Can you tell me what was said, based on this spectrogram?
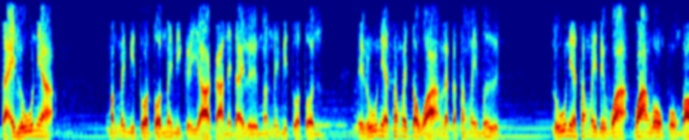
แต่ไอ้รู้เนี่ย มันไม่มีตัวตน ไม่มีกิริยาการใดๆเลย มันไม่มีตัวตน ไอ้รู้เนี่ย ทั้งไม่สว่างและก็ทั้งไม่มืด รู้เนี่ย ทั้งไม่ได้ว่าว่างโล่งโปร่งเบา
